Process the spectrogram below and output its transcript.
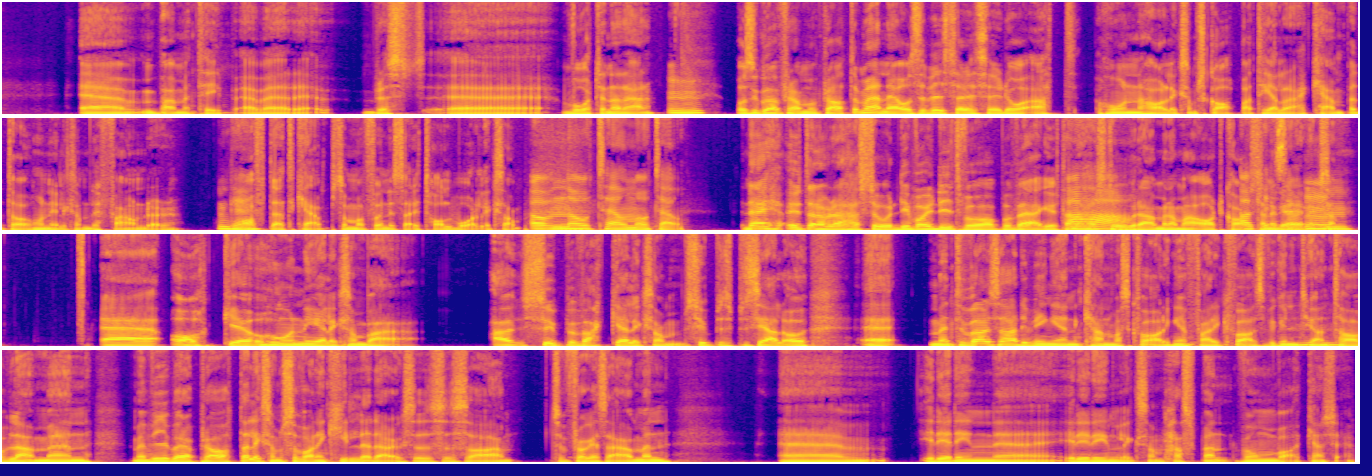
Eh, bara med tejp över bröstvårtorna eh, där. Mm. Och så går jag fram och pratar med henne och så visar det sig då att hon har liksom skapat hela det här campet då. Hon är liksom the founder Okej. of that camp som har funnits här i 12 år liksom. Av No Tell Motel. Nej, utan av det här stora, det var ju dit vi var på väg, utan det här Aha. stora med de här art carsen Okej, och grejer. Liksom. Mm. Eh, och eh, hon är liksom bara eh, supervacker, liksom, superspeciell. Och, eh, men tyvärr så hade vi ingen canvas kvar, ingen färg kvar så vi kunde inte göra en tavla. Men, men vi började prata liksom, så var det en kille där och så, så, så, så frågade jag så här, "Ja, men eh, är det din, eh, är det din liksom husband? För hon var kanske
